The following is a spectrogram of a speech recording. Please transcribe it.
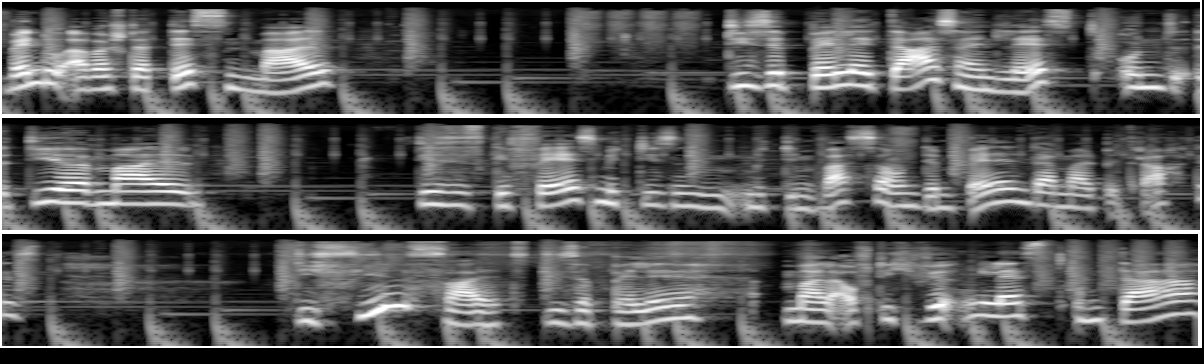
Wenn du aber stattdessen mal diese Bälle da sein lässt und dir mal dieses Gefäß mit, diesem, mit dem Wasser und den Bällen da mal betrachtest, die Vielfalt dieser Bälle mal auf dich wirken lässt und da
